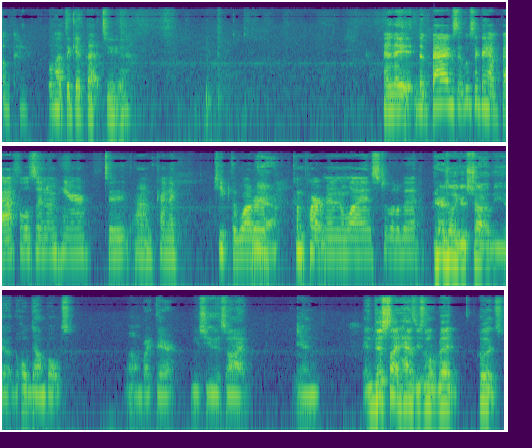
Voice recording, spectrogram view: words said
Okay. We'll have to get that to you. And they the bags. It looks like they have baffles in them here to um, kind of keep the water Yeah. compartmentalized a little bit. Here's another good shot of the uh, the hold down bolts, um, right there. You see the side, and and this side has these little red hoods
